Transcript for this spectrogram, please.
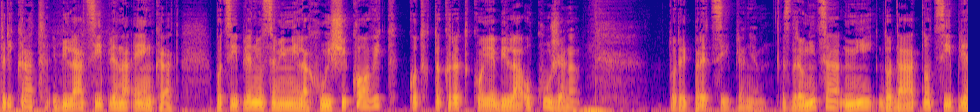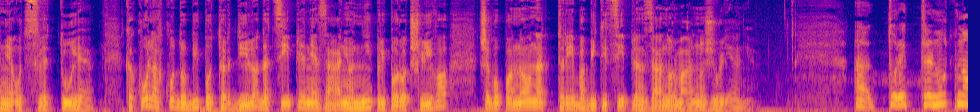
trikrat, bila cepljena enkrat. Po cepljenju sem imela hujši COVID kot takrat, ko je bila okužena torej pred cepljenjem. Zdravnica mi dodatno cepljenje odsvetuje. Kako lahko dobi potrdilo, da cepljenje za njo ni priporočljivo, če bo ponovno treba biti cepljen za normalno življenje? Torej, trenutno,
